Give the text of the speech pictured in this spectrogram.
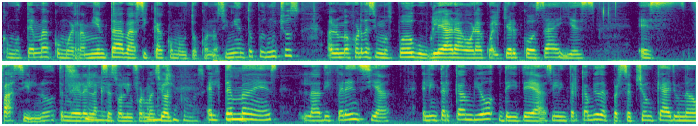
como tema, como herramienta básica, como autoconocimiento, pues muchos a lo mejor decimos, puedo googlear ahora cualquier cosa y es, es fácil, ¿no? Tener el acceso a la información. El tema es la diferencia, el intercambio de ideas y el intercambio de percepción que hay de una,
